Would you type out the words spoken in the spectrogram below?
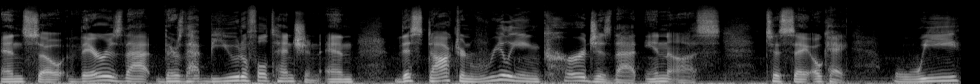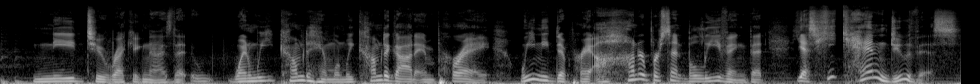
And so there is that there's that beautiful tension and this doctrine really encourages that in us to say okay, we need to recognize that when we come to him when we come to God and pray, we need to pray 100% believing that yes, he can do this.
